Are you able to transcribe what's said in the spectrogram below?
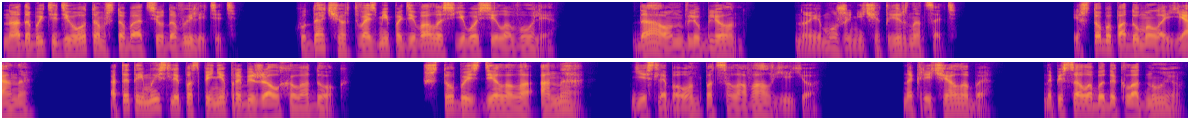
Надо быть идиотом, чтобы отсюда вылететь. Куда, черт возьми, подевалась его сила воли? Да, он влюблен, но ему же не 14. И что бы подумала Яна? От этой мысли по спине пробежал холодок. Что бы сделала она, если бы он поцеловал ее? Накричала бы, написала бы докладную,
